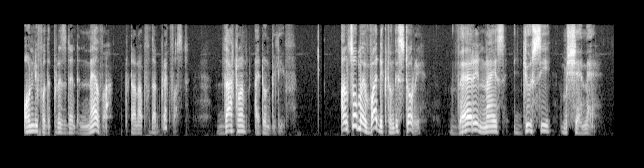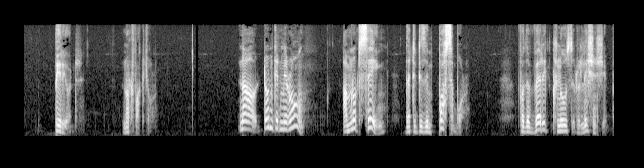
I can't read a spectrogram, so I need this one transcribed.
only for the president never to turn up for that breakfast. That one I don't believe. And so my verdict on this story, very nice, juicy mshene. Period. Not factual. Now, don't get me wrong. I'm not saying that it is impossible for the very close relationship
